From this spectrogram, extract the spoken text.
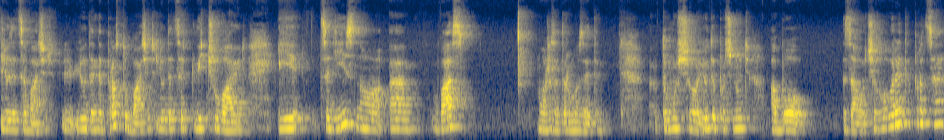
люди це бачать. Люди не просто бачать, люди це відчувають. І це дійсно е, вас може затормозити. Тому що люди почнуть або за очі говорити про це,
